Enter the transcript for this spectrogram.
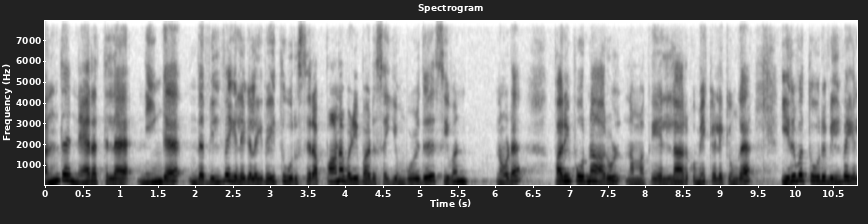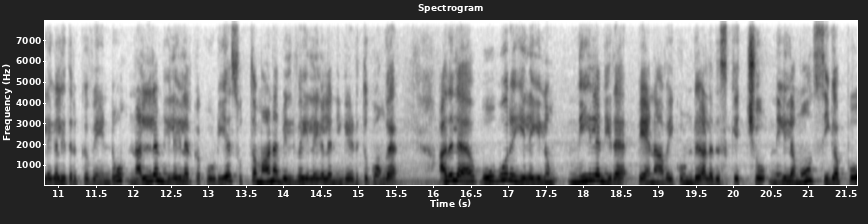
அந்த நேரத்தில் நீங்கள் இந்த வில்வ இலைகளை வைத்து ஒரு சிறப்பான வழிபாடு செய்யும் பொழுது சிவனோட பரிபூர்ண அருள் நமக்கு எல்லாருக்குமே கிடைக்குங்க. இருபத்தோரு வில்வ இலைகள் இதற்கு வேண்டும். நல்ல நிலையில் இருக்கக்கூடிய சுத்தமான வில்வ இலைகளை நீங்கள் எடுத்துக்கோங்க. அதில் ஒவ்வொரு இலையிலும் நீல நிற பேனாவை கொண்டு அல்லது ஸ்கெட்சோ நீலமோ சிகப்போ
